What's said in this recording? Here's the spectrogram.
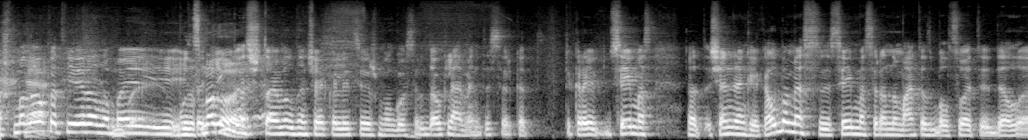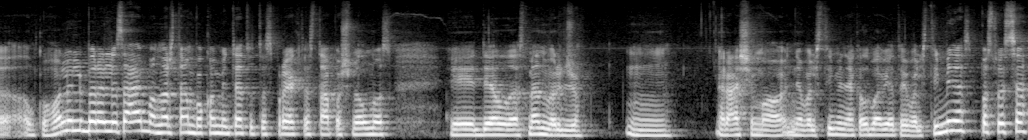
Aš manau, e, kad jie yra labai įtakingas šitoje valdančioje koalicijoje žmogus ir daug lemiantis ir kad tikrai Seimas, bet šiandien, kai kalbamės, Seimas yra numatęs balsuoti dėl alkoholio liberalizavimo, nors tam po komitetų tas projektas tapo švelnus, e, dėl asmenvardžių mm, rašymo nevalstybinė kalba vietoje valstybinės pasuose,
